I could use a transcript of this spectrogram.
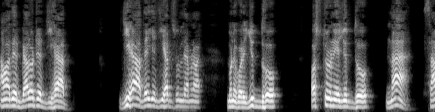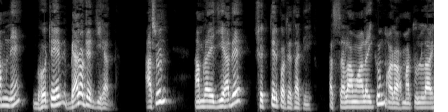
আমাদের ব্যালটের জিহাদ। জিহাদ, এই যে জিহাদ শুনলে আমরা মনে করি যুদ্ধ, অস্ত্র নিয়ে যুদ্ধ। না সামনে ভোটের ব্যালটের জিহাদ। আসুন, আমরা এই জিহাদে সত্যের পথে থাকি। আসসালামু আলাইকুম আ রহমতুল্লাহ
